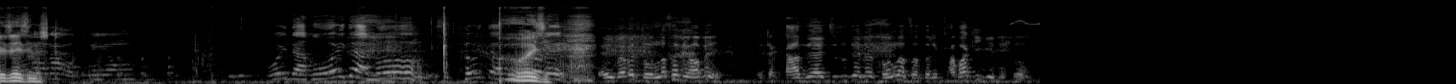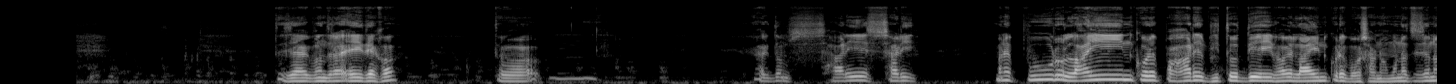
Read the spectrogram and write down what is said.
এই যে এই জিনিসটা। ওই দেখো ওই দেখো ওই যে। এইভাবে দোলনা চালি হবে? এটা কাজে আইছে যদি এটা দোলনা চা তাহলে খাবা কি কি তো তো যাই হোক বন্ধুরা, এই দেখো, তো একদম সারি সারি মানে পুরো লাইন করে পাহাড়ের ভিতর দিয়ে এইভাবে লাইন করে বসানো, মনে হচ্ছে যেন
